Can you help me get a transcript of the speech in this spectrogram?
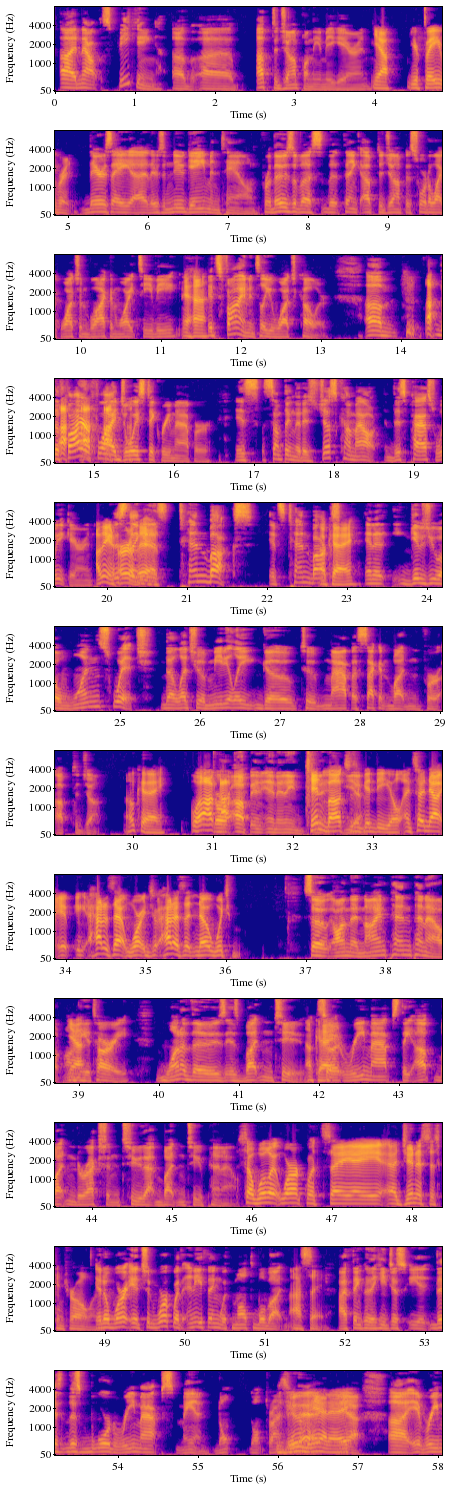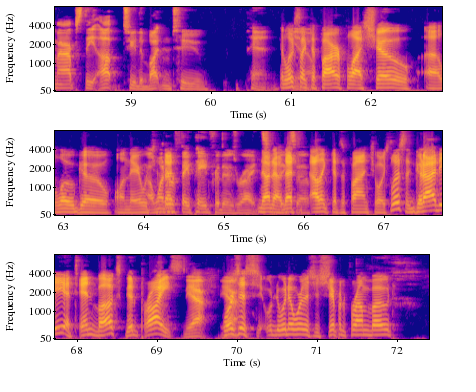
Uh, now, speaking of uh, up to jump on the Amiga, Aaron, Yeah, your favorite. there's a uh, there's a new game in town. For those of us that think up to jump is sort of like watching black and white TV, Uh-huh. it's fine until you watch color. Um, the Firefly joystick remapper is something that has just come out this past week, Aaron. I think I've this heard of thing this. is ten bucks. It's ten bucks. Okay. And it gives you a one switch that lets you immediately go to map a second button for up to jump Okay. Well, I, or I, up in, in any ten bucks is a good deal. And so now, it, it- how does that work? How does it know which? So on the nine pin pinout on Yeah. the Atari, one of those is button two. Okay. So it remaps the up button direction to that button two pinout. So will it work with, say, a, a Genesis controller? It'll work. It should work with anything with multiple buttons. I see. I think that he just he- this this board remaps. Man, don't don't try and Zoom do that. in, eh? Yeah, uh, it remaps the up to the button two pin. It looks like know. the Firefly Show uh, logo on there. Which I wonder if they paid for those rights. No, no, think that's. so? I think that's a fine choice. Listen, good idea. Ten bucks, good price. yeah. Where's yeah. this? Do we know where this is shipping from, boat?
